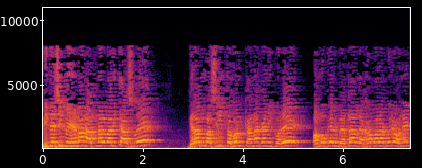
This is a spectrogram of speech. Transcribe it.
বিদেশি মেহমান আপনার বাড়িতে আসলে গ্রামবাসী তখন কানাকানি করে, অমকের বেটা লেখাপড়া করে অনেক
